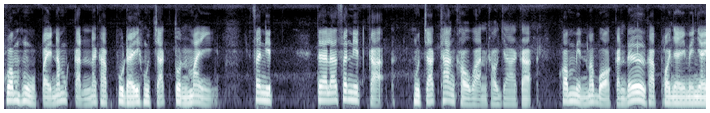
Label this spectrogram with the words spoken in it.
ความหูไปน้ำกันนะครับ ผู้ใดหูจักต้นไม้สนิท แต่ละสนิทกะหูจักทางเขาหวานเขายากะคอมเมนต์มาบอกกันเด้อครับพอใหญ่ไม่ใหญ่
